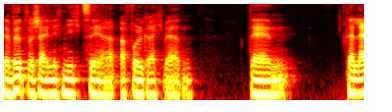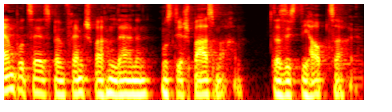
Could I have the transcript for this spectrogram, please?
der wird wahrscheinlich nicht sehr erfolgreich werden. Denn der Lernprozess beim Fremdsprachenlernen muss dir Spaß machen. Das ist die Hauptsache.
